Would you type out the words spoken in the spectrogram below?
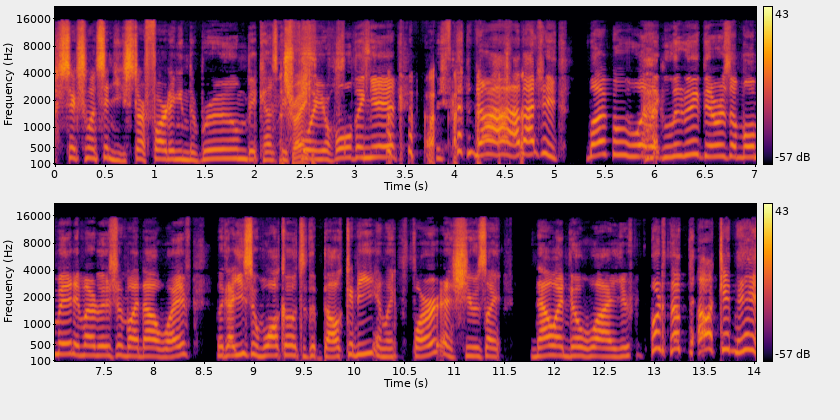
six months in, you start farting in the room because That's before right. you're holding it. no, I'm actually, my, like literally, there was a moment in my relationship with my now wife. Like I used to walk out to the balcony and like fart, and she was like, now I know why you're on the balcony.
